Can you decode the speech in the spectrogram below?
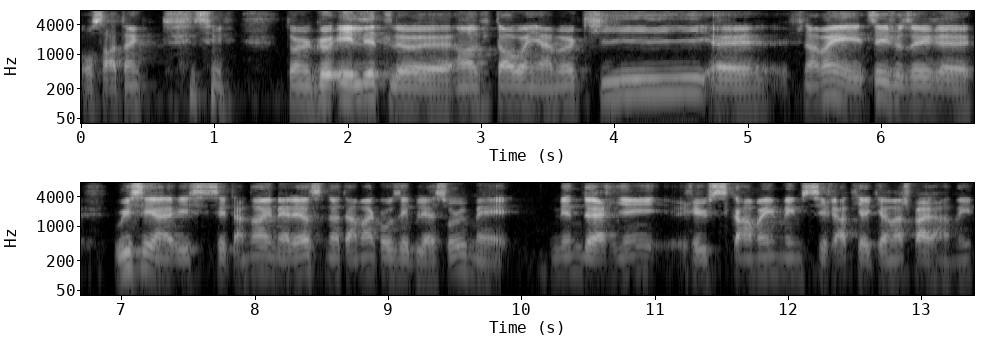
on s'entend que tu un gars élite là, en Victor Wanyama qui, euh, finalement, tu sais, je veux dire, euh, oui, c'est un MLS, notamment à cause des blessures, mais mine de rien, réussit quand même, même s'il rate quelques matchs par année,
